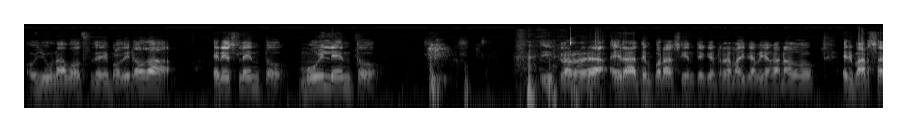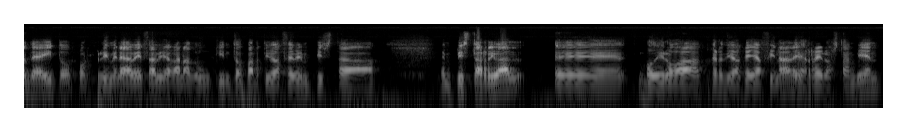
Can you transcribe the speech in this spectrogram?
Oyó una voz de Bodiroga, eres lento, muy lento. Y claro, era, la temporada siguiente que el Real Madrid había ganado. El Barça de Aito por primera vez había ganado un quinto partido ACB en pista, en pista rival. Eh, Bodiroga perdió aquella final, Herreros también.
